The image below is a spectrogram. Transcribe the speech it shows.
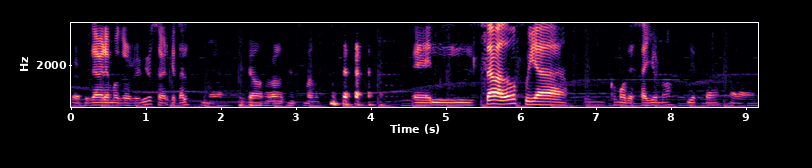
Pero pues ya veremos los reviews, a ver qué tal. El sábado fui a un como desayuno, fiesta para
